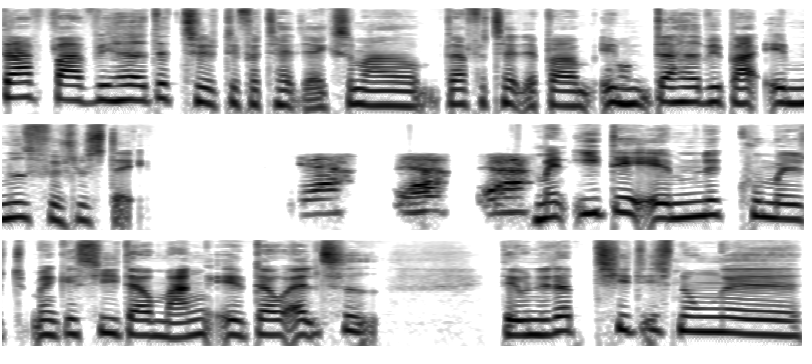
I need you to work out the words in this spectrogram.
der var, vi havde det det fortalte jeg ikke så meget om, der fortalte jeg bare om, der havde vi bare emnet fødselsdag. Ja, ja, ja. Men i det emne kunne man, man kan sige, der er jo mange, der er jo altid, det er jo netop tit i sådan nogle øh,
